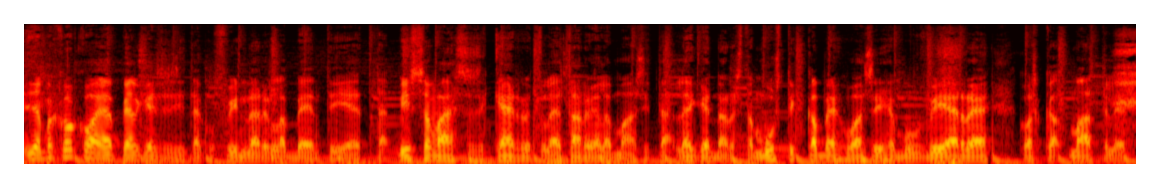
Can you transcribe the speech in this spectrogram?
Ja mä koko ajan pelkäsin sitä, kun Finnairilla mentiin, että missä vaiheessa se kärry tulee tarjoilemaan sitä legendaarista mustikkamehua siihen mun viereen, koska mä ajattelin, että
